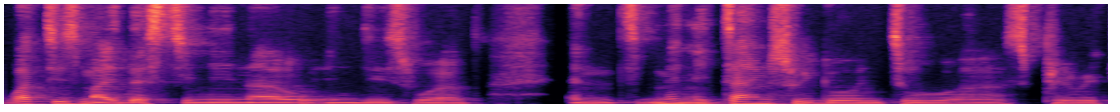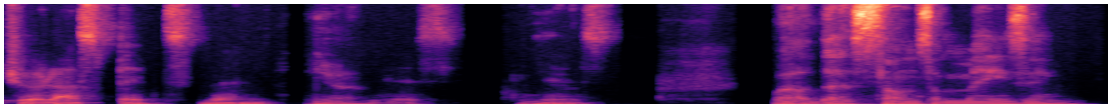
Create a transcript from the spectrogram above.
what is my destiny now in this world? And many times we go into uh, spiritual aspects then. Yeah. Yes. Yes. Well that sounds amazing.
